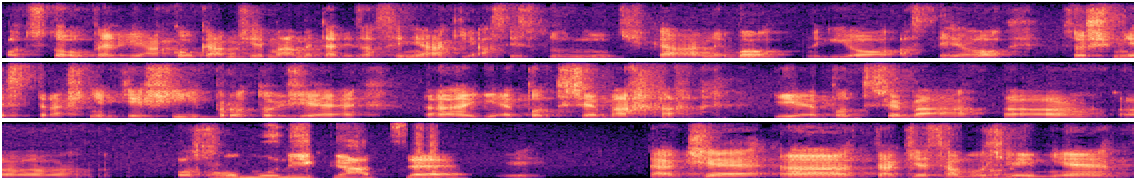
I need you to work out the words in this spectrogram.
odstoupili. Já koukám, že máme tady zase nějaký asi sluníčka, nebo jo, asi jo, což mě strašně těší, protože je potřeba je potřeba uh, uh, komunikace takže, uh, takže, samozřejmě,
